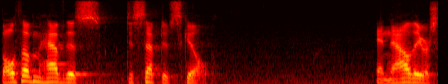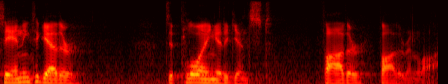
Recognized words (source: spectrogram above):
Both of them have this deceptive skill. And now they are standing together, deploying it against father, father in law.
